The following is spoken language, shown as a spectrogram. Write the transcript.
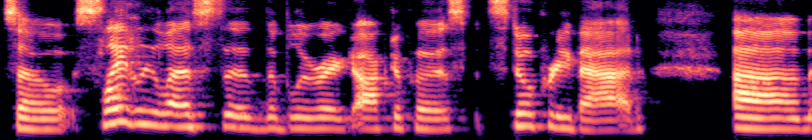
So slightly less than the blue-ringed octopus, but still pretty bad. Um,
